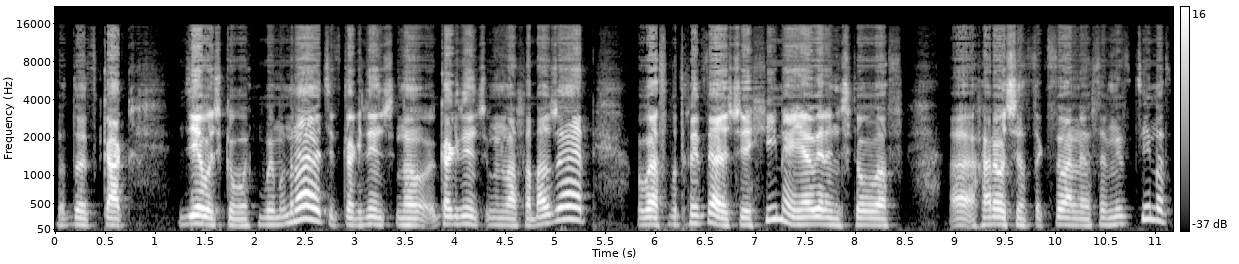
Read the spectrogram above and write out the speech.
То есть как девушка вы, вы ему нравитесь, как женщина, как женщина вас обожает, у вас потрясающая химия, я уверен, что у вас э, хорошая сексуальная совместимость,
